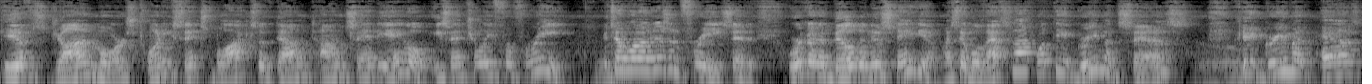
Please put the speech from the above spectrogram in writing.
gives John Moores 26 blocks of downtown San Diego, essentially for free. He said, well, it isn't free. He said, we're going to build a new stadium. I said, well, that's not what the agreement says. Ooh. The agreement has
